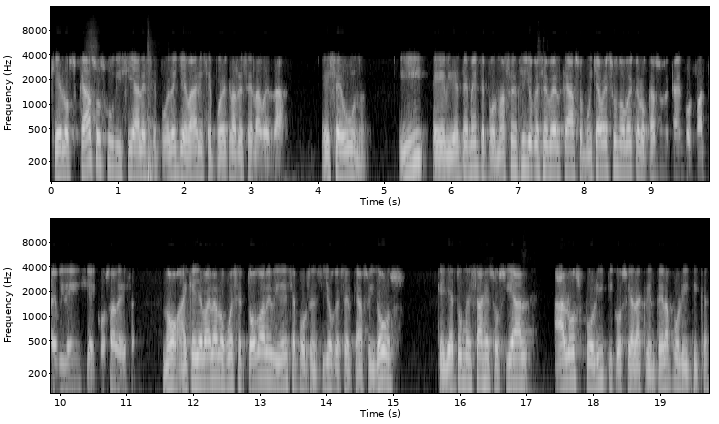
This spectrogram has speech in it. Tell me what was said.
que los casos judiciales se pueden llevar y se puede esclarecer la verdad. Ese es uno. Y evidentemente, por más sencillo que se ve el caso, muchas veces uno ve que los casos se caen por falta de evidencia y cosas de esas. No, hay que llevarle a los jueces toda la evidencia por sencillo que sea el caso. Y dos, que ya tu mensaje social a los políticos y a la clientela política,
